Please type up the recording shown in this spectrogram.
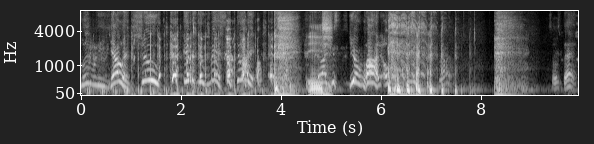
literally yelling, "Shoot!" Even if you miss, I'm it. Like you're wide open. So it's.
